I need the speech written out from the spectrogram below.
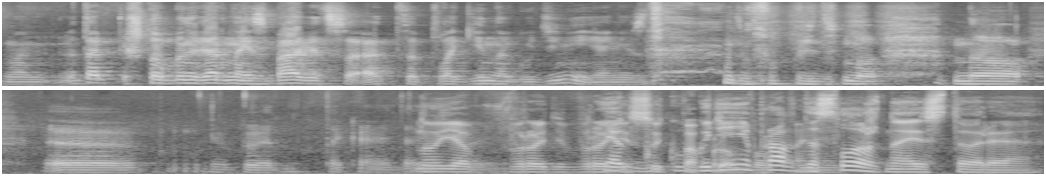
момент. Это чтобы, наверное, избавиться от плагина Гудини, я не знаю, видимо, но э, как бы такая, да. Ну, я вроде, вроде Нет, суть Гу- Гудини, попробовал правда, понять. сложная история.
